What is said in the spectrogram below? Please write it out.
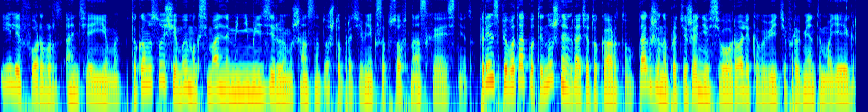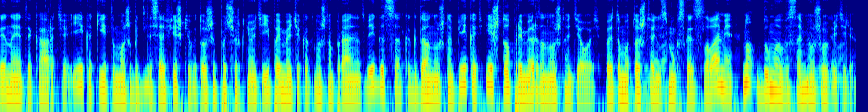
или Forward антиаимы. В таком случае мы максимально минимизируем шанс на то, что противник сапсов нас хэснет. В принципе, вот так вот и нужно играть эту карту. Также на протяжении всего ролика вы видите фрагменты моей игры на этой карте, какие-то, может быть, для себя фишки вы тоже подчеркнете и поймете, как нужно правильно двигаться, когда нужно пикать и что примерно нужно делать. Поэтому то, что я не смог сказать словами, ну, думаю, вы сами уже увидели.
